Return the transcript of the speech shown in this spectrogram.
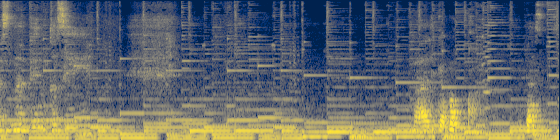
yung bus natin kasi maalikabok. Dust.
